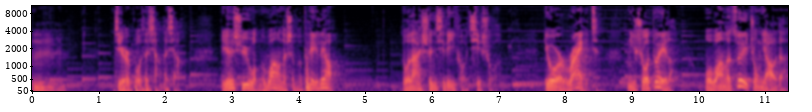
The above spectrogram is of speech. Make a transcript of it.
嗯，吉尔伯特想了想，也许我们忘了什么配料。罗拉深吸了一口气说：“You are right，你说对了，我忘了最重要的。”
